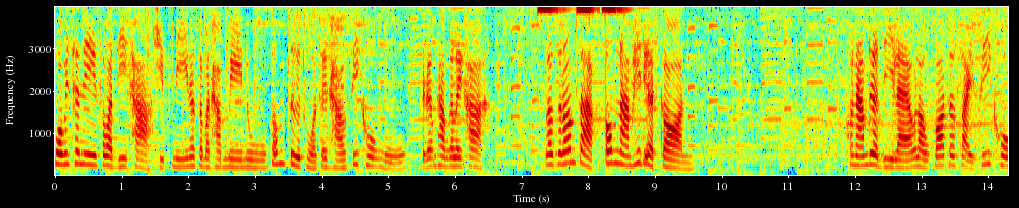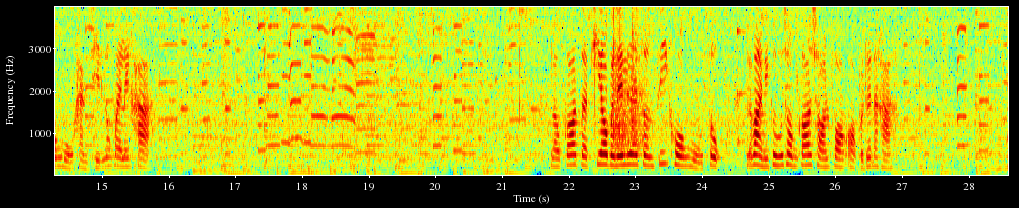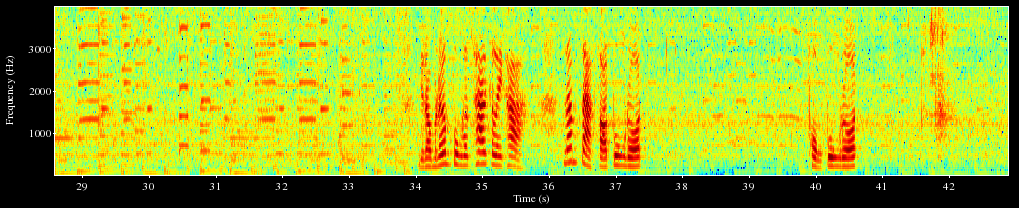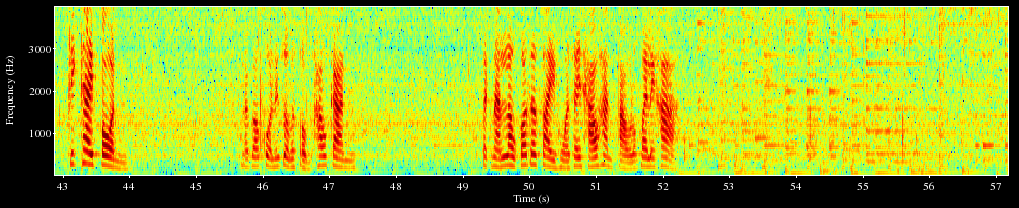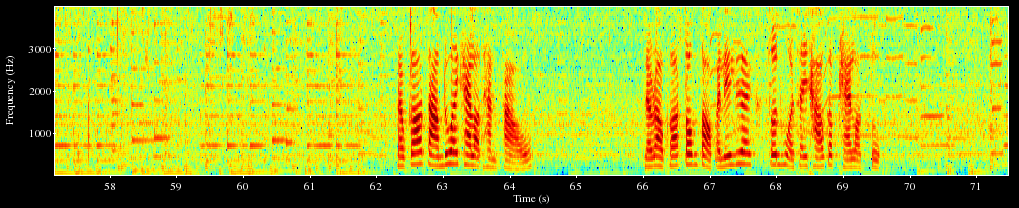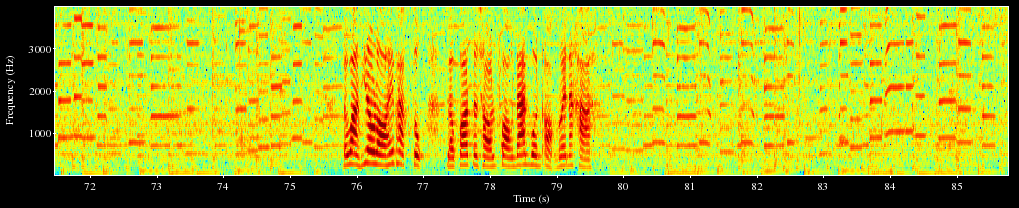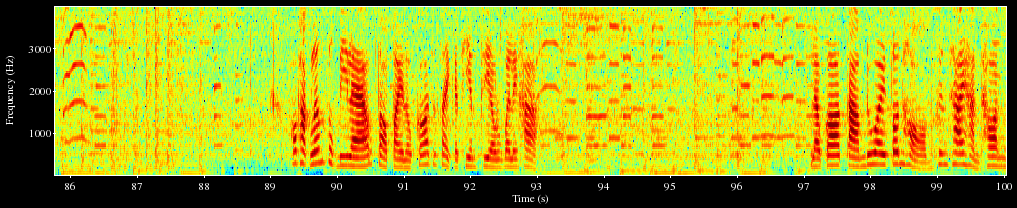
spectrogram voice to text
ครัววิชนีสวัสดีค่ะ คลิปนี้เราจะมาทำเมนู ต้มจืดหัวไชเท้าซี่โครงหมู ไปเริ่มทำกันเลยค่ะ เราจะเริ่มจากต้มน้ำให้เดือดก่อน พอน้ำเดือดดีแล้วเราก็จะใส่ซี่โครงหมูหั่นชิ้นลงไปเลยค่ะ เราก็จะเคี่ยวไปเรื่อยๆ จนซี่โครงหมูสุก ระหว่างนี้คุณผู้ชมก็ช้อนฟองออกไปด้วยนะคะ ดี๋ยวเรามาเริ่มปรุงรสชาติกันเลยค่ะ เริ่มจากซอสปรุงรส ผงปรุงรส พริกไทยป่น แล้วก็คนให้ส่วนผสมเข้ากัน จากนั้นเราก็จะใส่หัวไชเท้าหั่นเต่าลงไปเลยค่ะ แล้วก็ตามด้วยแครอทหั่นเตา๋าแล้วเราก็ต้มต่อไปเรื่อยๆ จนหัวไชเท้ากับแครอทสุก ระหว่างที่เรารอให้ผักสุกเราก็จะช้อนฟองด้านบนออกด้วยนะคะ พอผักเริ่มสุกดีแล้ว ต่อไปเราก็จะใส่กระเทียมเจียวลงไปเลยค่ะ แล้วก็ตามด้วยต้นหอมขึ้นช่ายหั่นท่อน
